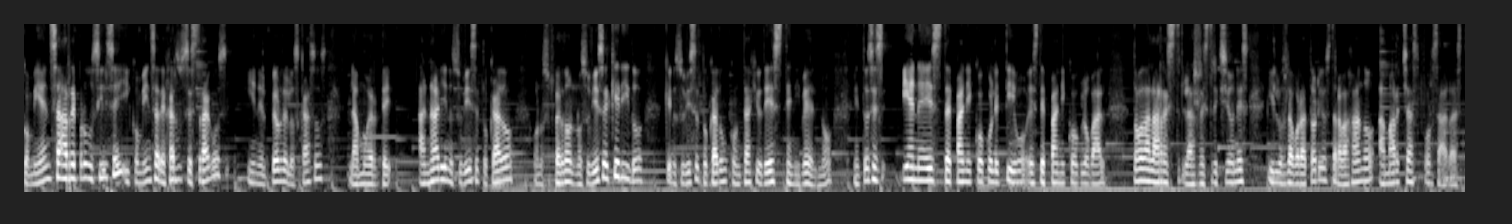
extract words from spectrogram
comienza a reproducirse y comienza a dejar sus estragos y en el peor de los casos la muerte. a nadie nos hubiese tocado, o nos, perdón, nos hubiese querido que nos hubiese tocado un contagio de este nivel, ¿no? Entonces viene este pánico colectivo, este pánico global, todas las restricciones y los laboratorios trabajando a marchas forzadas.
